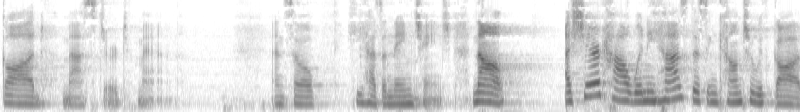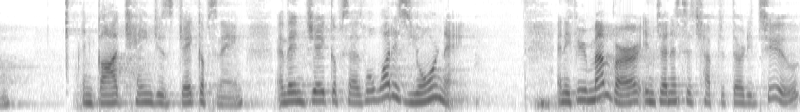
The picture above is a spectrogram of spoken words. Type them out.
God mastered man, and so he has a name change. Now, I shared how when he has this encounter with God, and God changes Jacob's name, and then Jacob says, "Well, what is your name?" And if you remember in Genesis chapter 32,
